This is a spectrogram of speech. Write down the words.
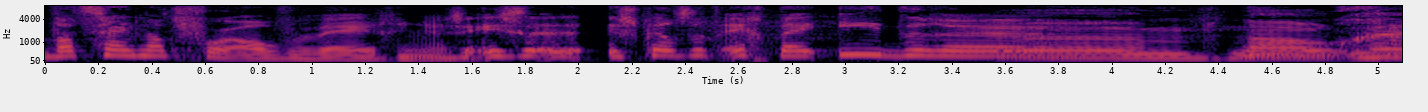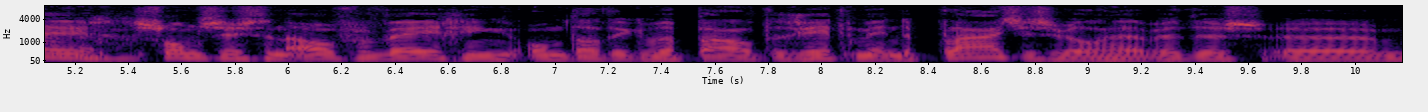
wat zijn dat voor overwegingen? Is, uh, speelt het echt bij iedere... Uh, nou, nee, het? soms is het een overweging omdat ik een bepaald ritme in de plaatjes wil hebben. Dus ehm,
